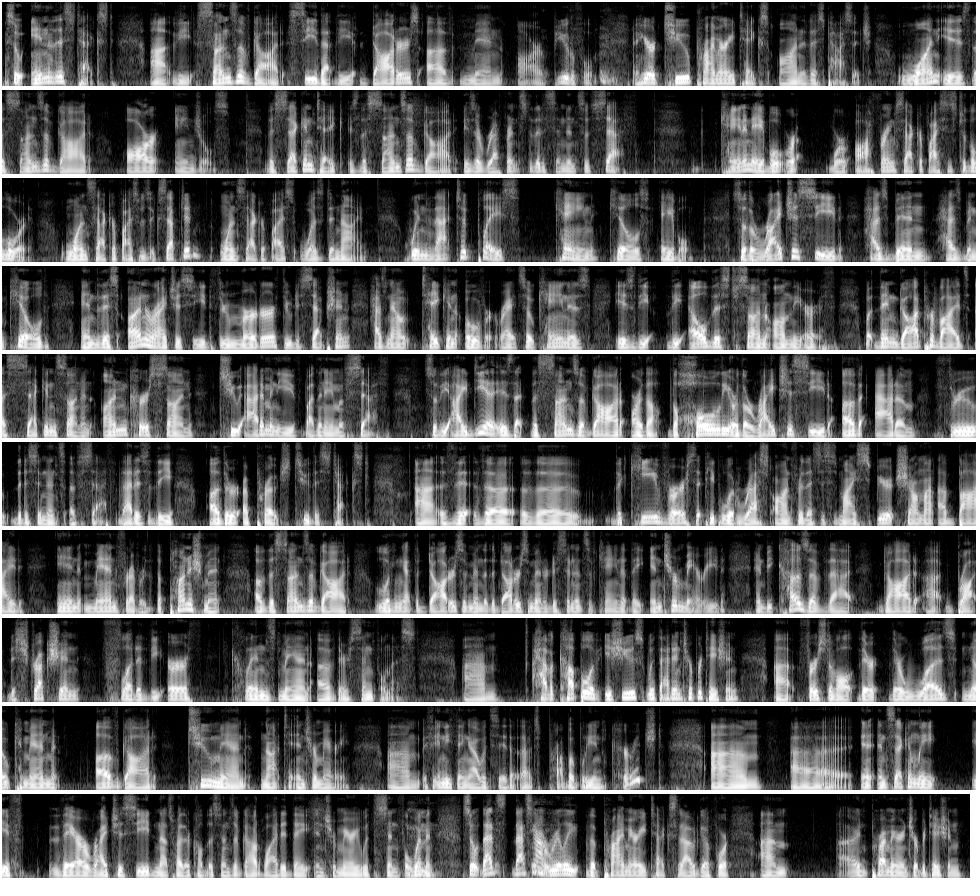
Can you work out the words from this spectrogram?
So in this text, uh, the sons of God see that the daughters of men are beautiful. Now, here are two primary takes on this passage. One is the sons of God are angels. The second take is the sons of God is a reference to the descendants of Seth. Cain and Abel were, were offering sacrifices to the Lord. One sacrifice was accepted, one sacrifice was denied. When that took place, Cain kills Abel. So the righteous seed has been has been killed, and this unrighteous seed, through murder, through deception, has now taken over. Right. So Cain is is the the eldest son on the earth. But then God provides a second son, an uncursed son, to Adam and Eve by the name of Seth. So the idea is that the sons of God are the, the holy or the righteous seed of Adam through the descendants of Seth. That is the other approach to this text. Uh, the the the the key verse that people would rest on for this is my spirit shall not abide in man forever. The punishment of the sons of God looking at the daughters of men, that the daughters of men are descendants of Cain, that they intermarried, and because of that, God uh, brought destruction, flooded the earth, cleansed man of their sinfulness. Um, I have a couple of issues with that interpretation. Uh, first of all, there there was no commandment of God to man not to intermarry. Um, if anything, I would say that that's probably encouraged. Um, uh, and, and, secondly, if they are righteous seed, and that's why they're called the sons of God. Why did they intermarry with sinful women? So that's that's not really the primary text that I would go for. Um, uh, primary interpretation.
